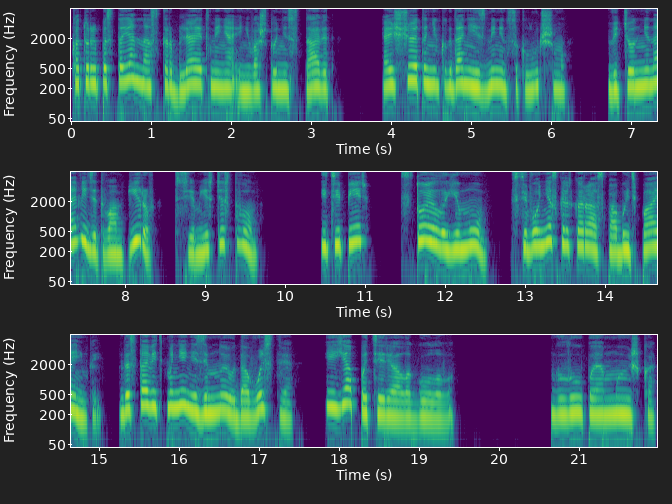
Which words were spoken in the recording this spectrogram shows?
который постоянно оскорбляет меня и ни во что не ставит. А еще это никогда не изменится к лучшему. Ведь он ненавидит вампиров всем естеством. И теперь стоило ему всего несколько раз побыть паинькой, доставить мне неземное удовольствие, и я потеряла голову. Глупая мышка,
